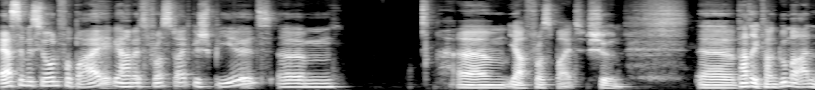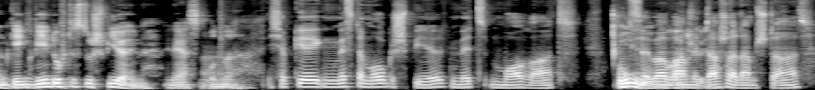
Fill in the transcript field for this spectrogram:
erste Mission vorbei. Wir haben jetzt Frostbite gespielt. Ähm, ähm, ja, Frostbite, schön. Äh, Patrick, fang du mal an. Gegen wen durftest du spielen in der ersten Runde? Ich habe gegen Mr. Mo gespielt mit Morat. Uh, ich selber war Morat mit spielt. Dashad am Start.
